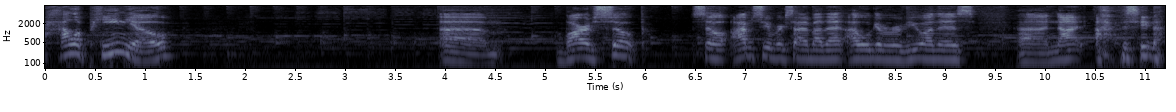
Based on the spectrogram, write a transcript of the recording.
jalapeno um, bar of soap. So I'm super excited about that. I will give a review on this. Uh, not obviously not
